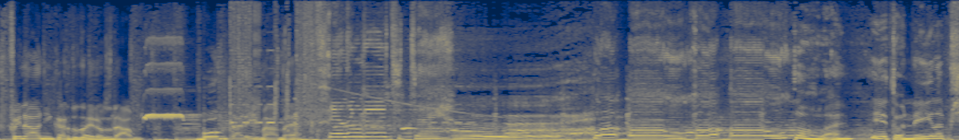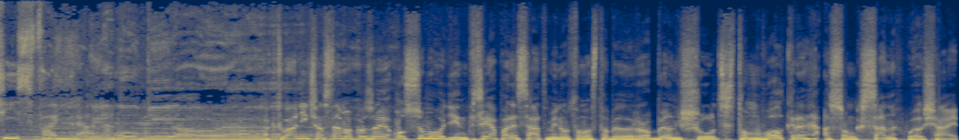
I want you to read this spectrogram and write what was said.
finální kartu tady rozdám. Bum, tady ji máme. Feeling good today. Whoa, whoa, whoa. Tohle je to nejlepší z Fajn rána. Aktuální čas nám okazuje 8 hodin 53 minut. To byl Robin Schulz, Tom Walker a song Sun Will Shine.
